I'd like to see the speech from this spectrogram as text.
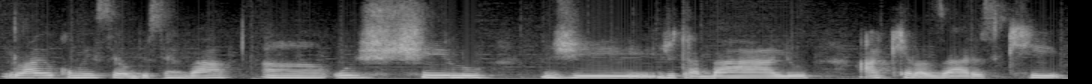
E lá eu comecei a observar ah, o estilo de, de trabalho, aquelas áreas que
